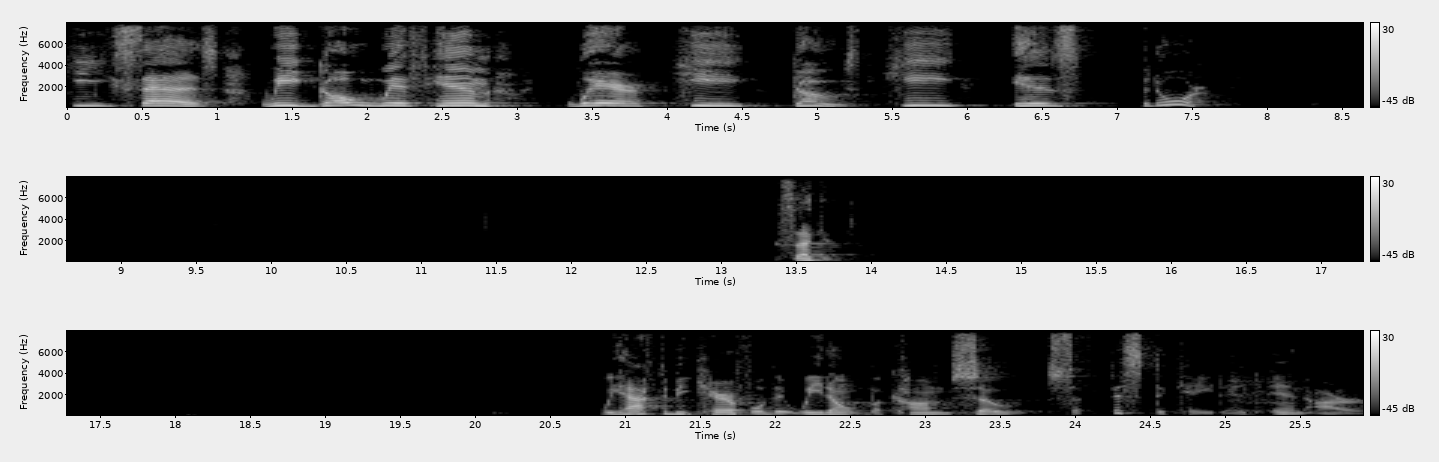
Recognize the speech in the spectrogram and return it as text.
he says, we go with him where he goes. He is the door. Second, we have to be careful that we don't become so sophisticated in our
